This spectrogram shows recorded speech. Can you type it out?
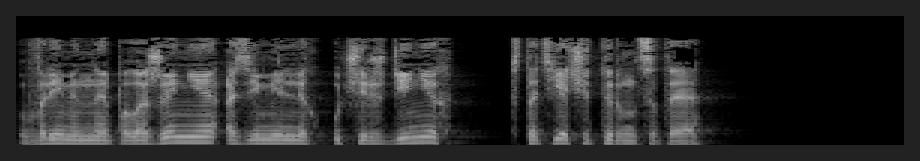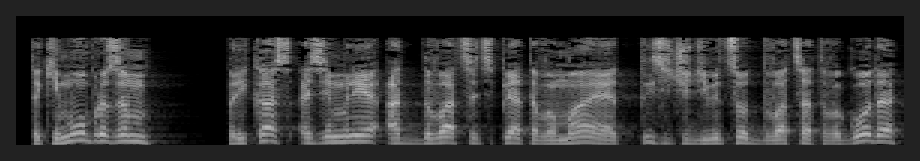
Временное положение о земельных учреждениях, статья 14. Таким образом, приказ о земле от 25 мая 1920 года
